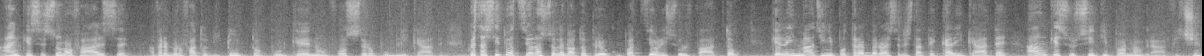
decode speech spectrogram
anche se sono false avrebbero fatto di tutto purché non fossero pubblicate. Questa situazione ha sollevato preoccupazioni sul fatto che le immagini potrebbero essere state caricate anche su siti pornografici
